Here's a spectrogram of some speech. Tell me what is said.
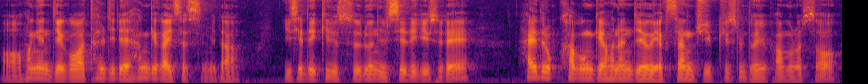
어, 황연 제거와 탈질의 한계가 있었습니다. 2세대 기술은 1세대 기술에 하이드로카본계 환원제의 액상 주입 기술 도입함으로써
